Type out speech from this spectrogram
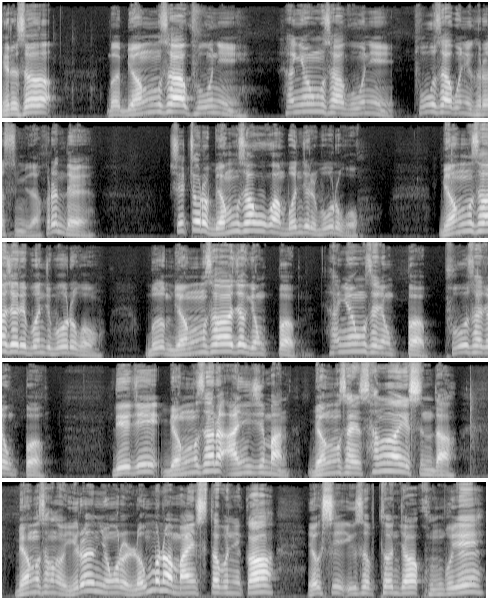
예를 들어서 뭐 명사구니, 형용사구니, 부사구니 그렇습니다. 그런데 실제로 명사구가 뭔지를 모르고 명사절이 뭔지 모르고 뭐 명사적 용법, 형용사 용법, 부사 용법 내지 명사는 아니지만 명사에 상응하게 쓴다. 명상도 이런 용어를 너무나 많이 쓰다 보니까 역시 여기서부터 이제 공부에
